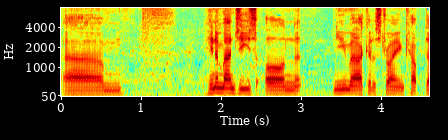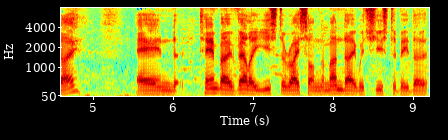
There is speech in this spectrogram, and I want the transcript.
Um, Hinnomunjie's on Newmarket Australian Cup Day, and Tambo Valley used to race on the Monday, which used to be the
